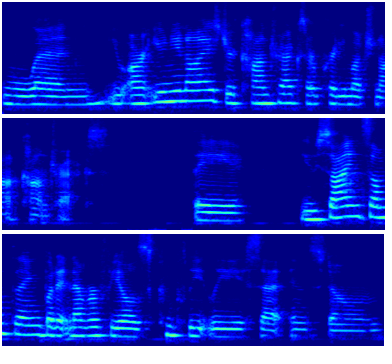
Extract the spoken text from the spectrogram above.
when you aren't unionized, your contracts are pretty much not contracts. They you sign something, but it never feels completely set in stone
